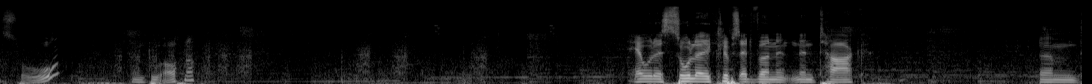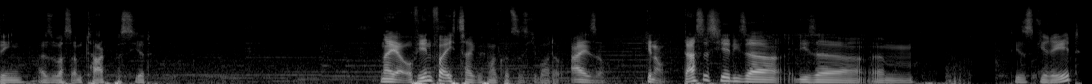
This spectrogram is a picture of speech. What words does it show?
So. Und du auch noch? Ja, oder ist Solar Eclipse etwa ein, Tag ähm, Ding? Also was am Tag passiert. Naja, auf jeden Fall, ich zeige euch mal kurz, was ich gebaut habe. Also, genau. Das ist hier dieser, dieser, ähm, dieses Gerät.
